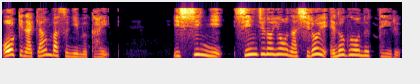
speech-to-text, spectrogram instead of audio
大きなキャンバスに向かい、一心に真珠のような白い絵の具を塗っている。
